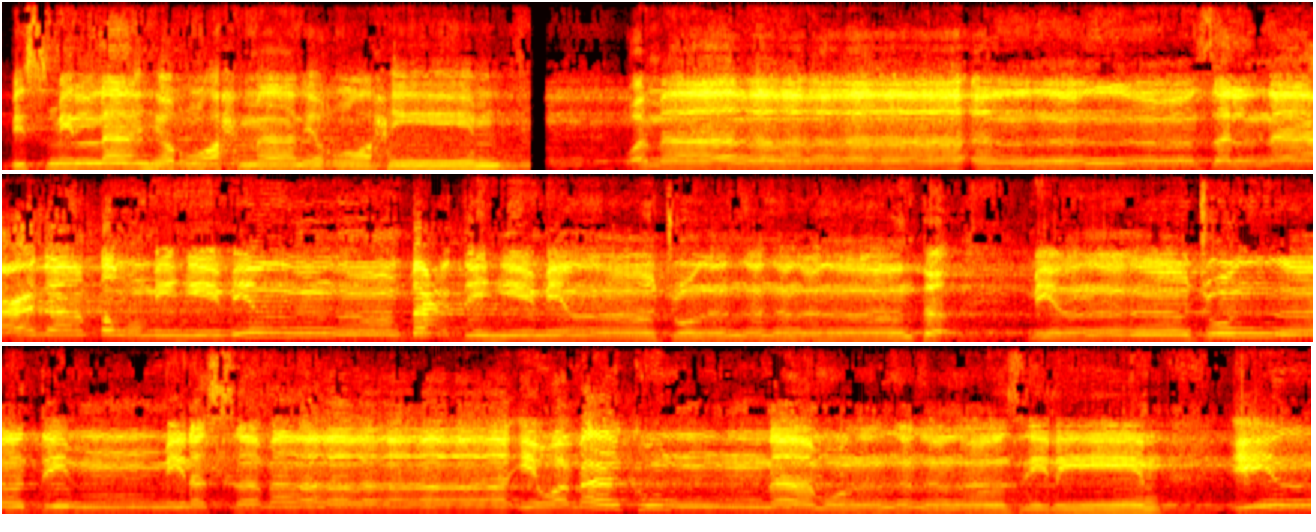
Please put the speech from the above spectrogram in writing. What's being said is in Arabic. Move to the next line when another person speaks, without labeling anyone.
بسم الله الرحمن الرحيم. وما أنزلنا على قومه من بعده من جند من جند من السماء وما كنا منزلين. إن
